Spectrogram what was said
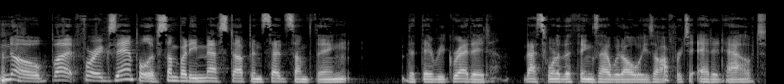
no, but for example, if somebody messed up and said something that they regretted, that's one of the things I would always offer to edit out.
